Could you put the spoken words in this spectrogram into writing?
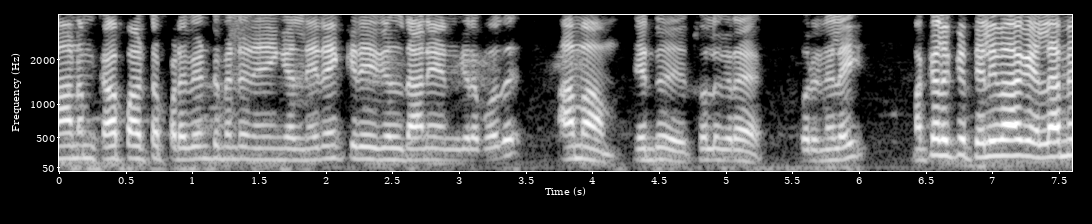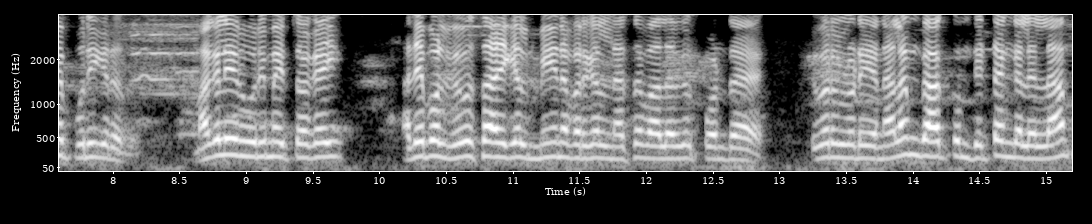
மானம் காப்பாற்றப்பட வேண்டும் என்று நீங்கள் நினைக்கிறீர்கள் தானே என்கிற போது ஆமாம் என்று சொல்லுகிற ஒரு நிலை. மக்களுக்கு தெளிவாக எல்லாமே புரிகிறது. மகளிர் உரிமை தொகை அதேபோல் விவசாயிகள் மீனவர்கள் நெசவாளர்கள் போன்ற இவர்களுடைய நலம் காக்கும் திட்டங்கள் எல்லாம்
